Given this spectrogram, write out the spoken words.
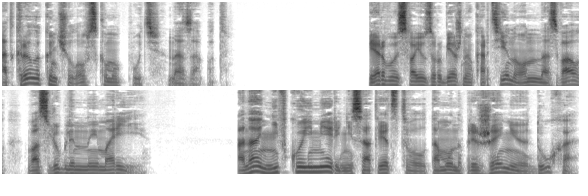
открыла Кончаловскому путь на Запад. Первую свою зарубежную картину он назвал «Возлюбленные Марии». Она ни в коей мере не соответствовала тому напряжению духа,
